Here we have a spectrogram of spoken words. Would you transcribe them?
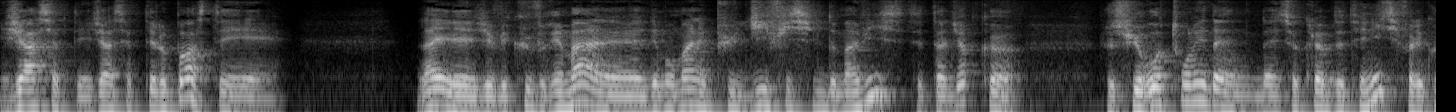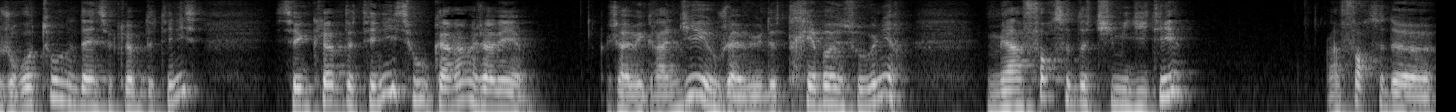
j'ai accepté, j'ai accepté le poste, et là, j'ai vécu vraiment des moments les plus difficiles de ma vie, c'est-à-dire que je suis retourné dans, dans, ce club de tennis, il fallait que je retourne dans ce club de tennis. C'est un club de tennis où quand même j'avais j'avais grandi où j'avais eu de très bons souvenirs. Mais à force de timidité, à force de,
